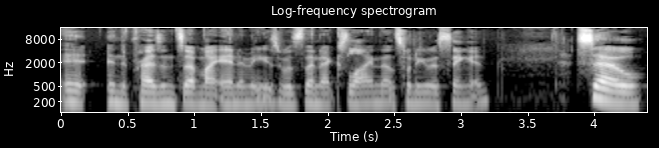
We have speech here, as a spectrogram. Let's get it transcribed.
in the presence of my enemies was the next line. That's what he was singing. So,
